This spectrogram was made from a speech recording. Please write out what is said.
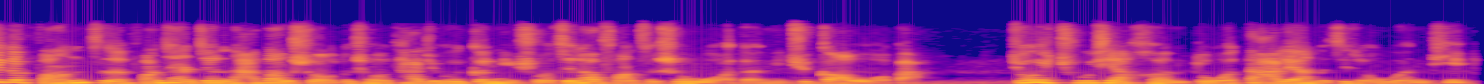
这个房子房产证拿到手的时候，他就会跟你说这套房子是我的，你去告我吧，就会出现很多大量的这种问题，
